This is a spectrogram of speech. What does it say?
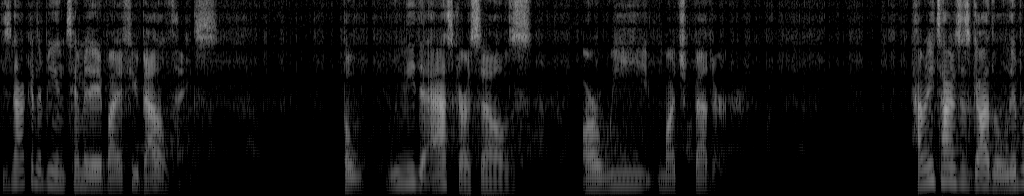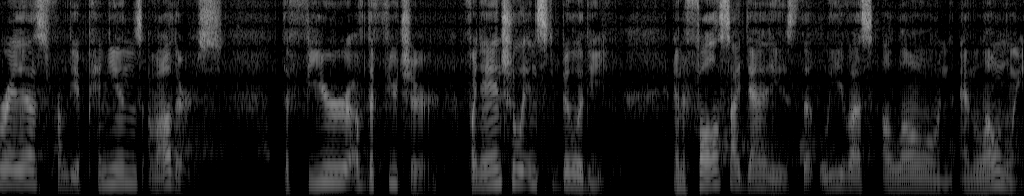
He's not going to be intimidated by a few battle tanks. But we need to ask ourselves are we much better? How many times has God liberated us from the opinions of others, the fear of the future, financial instability, and false identities that leave us alone and lonely.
